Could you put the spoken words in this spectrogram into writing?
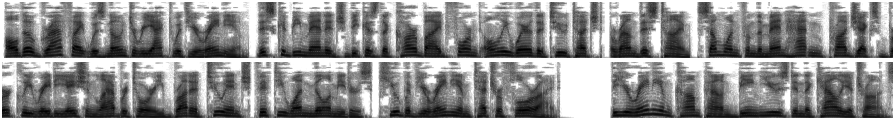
Although graphite was known to react with uranium, this could be managed because the carbide formed only where the two touched. Around this time, someone from the Manhattan Project's Berkeley Radiation Laboratory brought a 2-inch (51 mm) cube of uranium tetrafluoride the uranium compound being used in the calutrons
